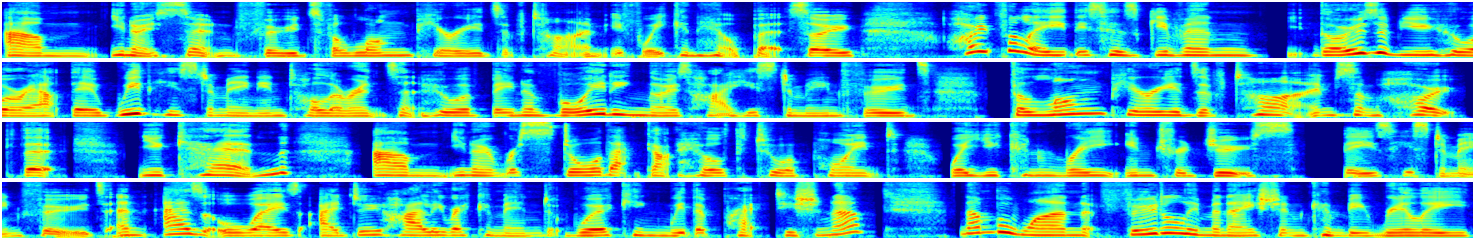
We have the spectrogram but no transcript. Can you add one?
um, you know, certain foods for long periods of time if we can help it. So hopefully this has given those of you who are out there with histamine intolerance and who have been avoiding those high histamine foods for long periods of time some hope that you can, um, you know, restore that gut health to a point where you can reintroduce these histamine foods. And as always, I do highly recommend working with a practitioner. Number one, food elimination can be really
